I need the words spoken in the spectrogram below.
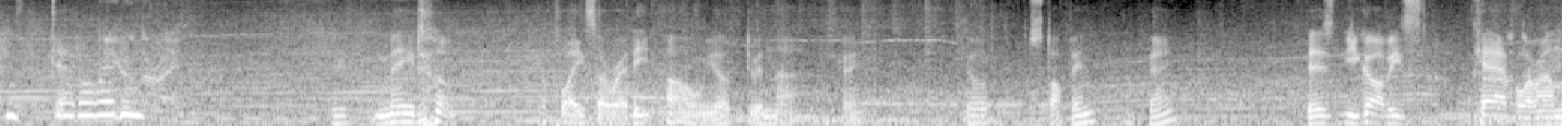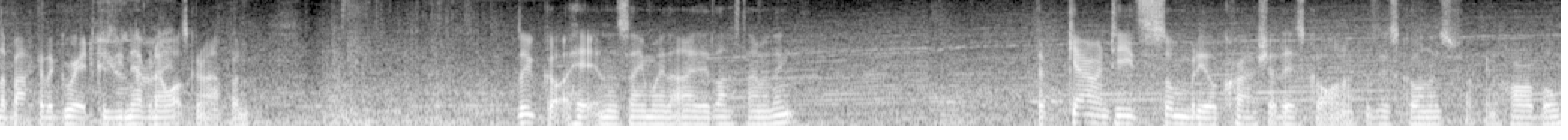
He's dead already. right. We've made up a place already. Oh, you're doing that. Okay. You're stopping. Okay. There's, you gotta be careful around the back of the grid because you never know what's gonna happen. Luke got hit in the same way that I did last time, I think. They're guaranteed somebody will crash at this corner because this corner's fucking horrible.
